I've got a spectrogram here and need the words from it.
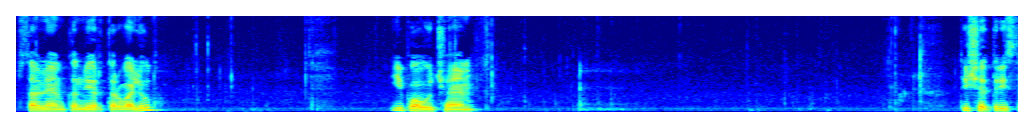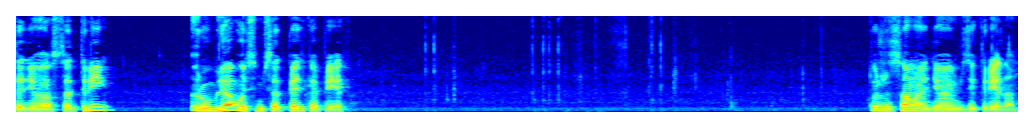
Вставляем конвертер валют. И получаем 1393 рубля 85 копеек. То же самое делаем с декретом.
